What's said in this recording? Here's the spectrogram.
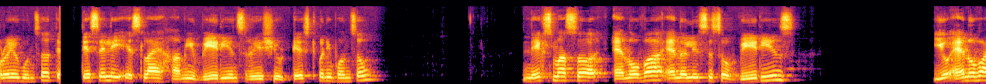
प्रयोग हुन्छ। त्यसैले यसलाई हामी भेरिएन्स रेसियो टेस्ट पनि भन्छौँ। नेक्स्टमा छ एनोभा एनालिसिस अफ भेरिएन्स यो एनोभा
